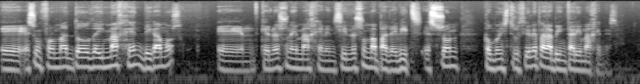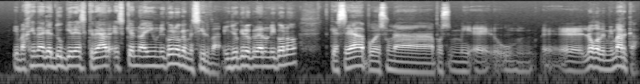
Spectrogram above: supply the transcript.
eh, es un formato de imagen, digamos, eh, que no es una imagen en sí, no es un mapa de bits, son como instrucciones para pintar imágenes. Imagina que tú quieres crear, es que no hay un icono que me sirva, y yo quiero crear un icono que sea pues una pues eh, un eh, logo de mi marca,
